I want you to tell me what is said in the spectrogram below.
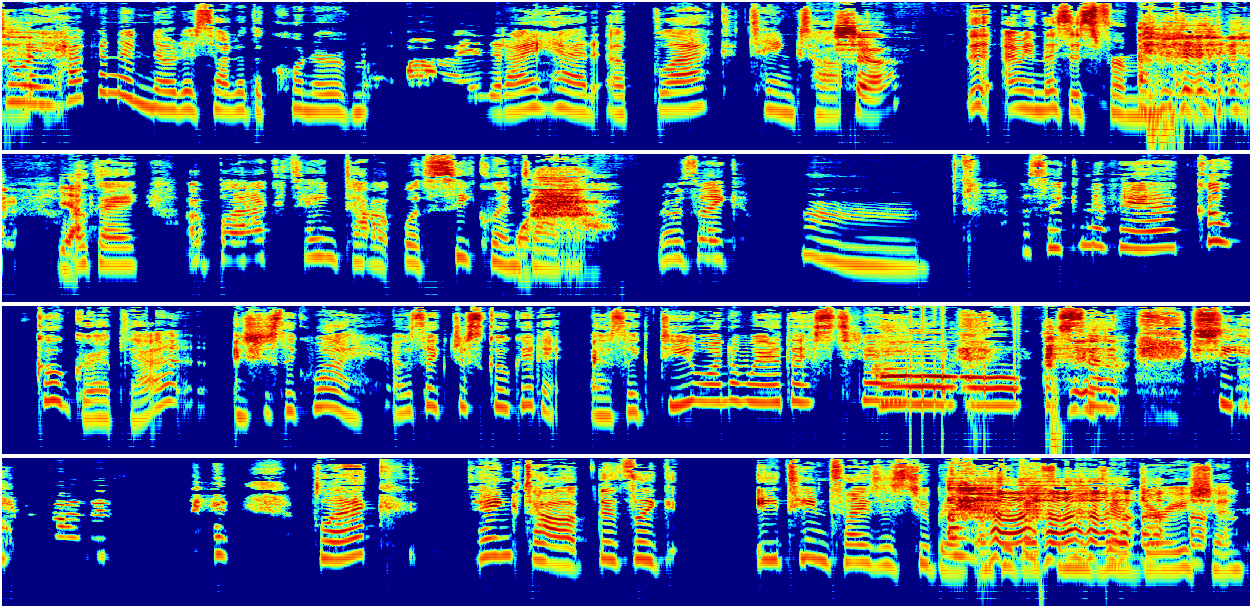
So I happened to notice out of the corner of my eye that I had a black tank top. Sure. I mean, this is for me. yeah. Okay. A black tank top with sequins wow. on it. I was like, hmm. I was like, Nevaeh, go go grab that. And she's like, why? I was like, just go get it. I was like, do you want to wear this today? Oh. so she had this black tank top that's like 18 sizes too big. Okay, that's an exaggeration.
